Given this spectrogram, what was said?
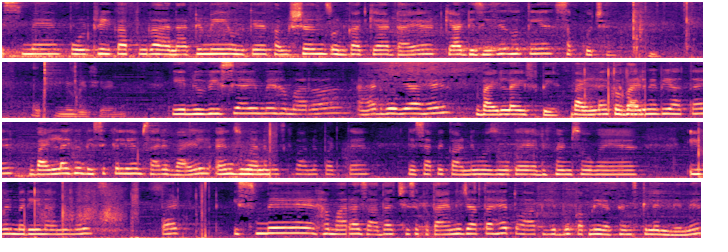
इसमें पोल्ट्री का पूरा एनाटमी उनके फ़ंक्शंस उनका क्या डाइट क्या डिजीजेज होती हैं सब कुछ है। न्यू में। ये न्यू बीसीआई में हमारा ऐड हो गया है वाइल्ड लाइफ भी। वाइल्ड लाइफ तो वाइल्ड में भी आता है। वाइल्ड लाइफ में बेसिकली हम सारे वाइल्ड एंड जू एनिमल्स के बारे में पढ़ते हैं। जैसे आपके कार्निवल्स हो गए एलिफेंट्स हो गए हैं इवन मरीन एनिमल्स बट इसमें हमारा ज़्यादा अच्छे से बताया नहीं जाता है तो आप ये बुक अपनी रेफरेंस के लिए ले लें।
